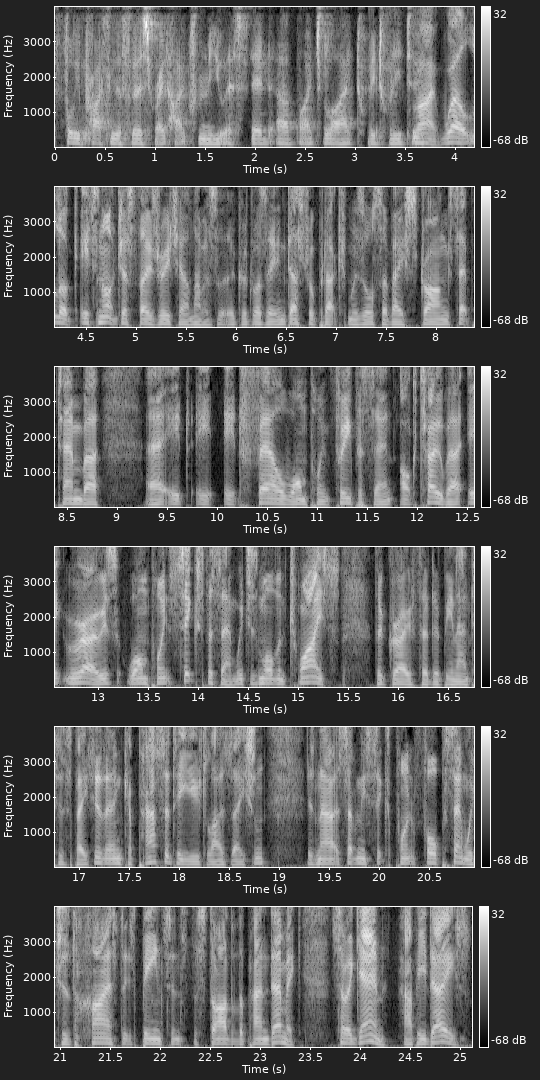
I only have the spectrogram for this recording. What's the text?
fully pricing the first rate hike from the US Fed uh, by July 2022. Right. Well, look, it's not just those retail numbers that were good, was it? Industrial production was also very strong. September, uh, it, it, it fell 1.3%. October, it rose 1.6%, which is more than twice the growth that had been anticipated. And capacity utilization is now at 76.4%, which is the highest it's been since the start of the pandemic. So, again, happy days.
